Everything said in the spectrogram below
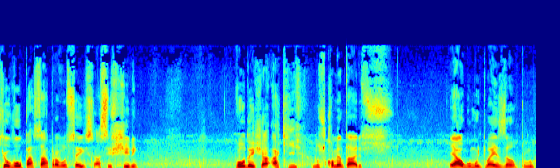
que eu vou passar para vocês assistirem. Vou deixar aqui nos comentários. É algo muito mais amplo,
